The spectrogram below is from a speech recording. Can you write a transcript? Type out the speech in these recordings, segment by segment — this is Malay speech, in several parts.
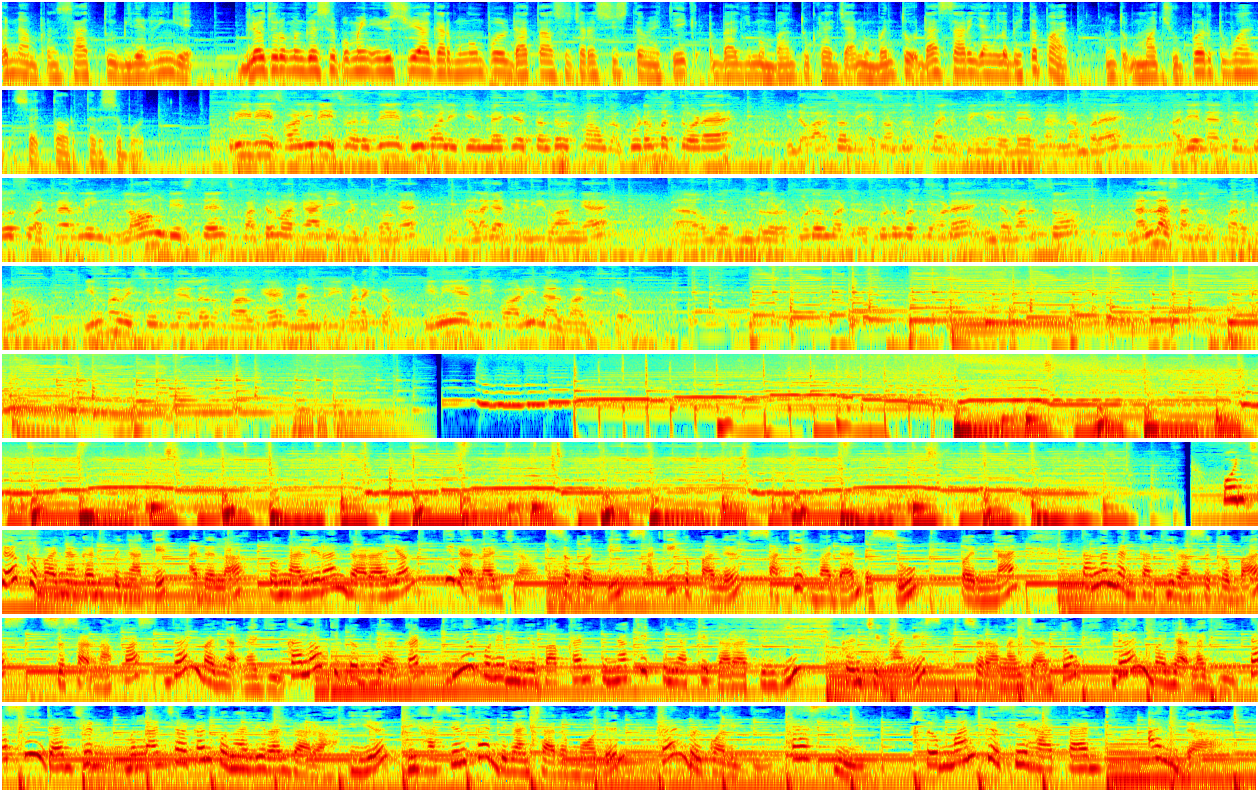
bilion ringgit. Beliau turut menggesa pemain industri agar mengumpul data secara sistematik bagi membantu kerajaan membentuk dasar yang lebih tepat untuk memacu pertumbuhan sektor tersebut. Three days holidays வருது. தீபாவளிக்கு மிக சந்தோஷமாக உங்கள் குடும்பத்தோட இந்த வருஷம் மிக சந்தோஷமாக இருப்பீங்கன்னு நான் நம்புகிறேன் அதே நேரத்தில் those are travelling long distance பத்திரமா காடியை கொண்டு போங்க. அழகாக திரும்பி வாங்க. உங்கள் உங்களோட குடும்ப குடும்பத்தோட இந்த வருஷம் நல்லா சந்தோஷமாக இருக்கணும். இன்ப விசூல்க எல்லோரும் வாழ்க. நன்றி வணக்கம். இனிய தீபாவளி நாள் வாழ்த்துக்கள் Punca kebanyakan penyakit adalah pengaliran darah yang tidak lancar seperti sakit kepala, sakit badan, lesu, penat, tangan dan kaki rasa kebas, sesak nafas dan banyak lagi. Kalau kita biarkan, dia boleh menyebabkan penyakit-penyakit darah tinggi, kencing manis, serangan jantung dan banyak lagi. Tasli Dancen melancarkan pengaliran darah. Ia dihasilkan dengan cara moden dan berkualiti. Tasli, teman kesihatan anda.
